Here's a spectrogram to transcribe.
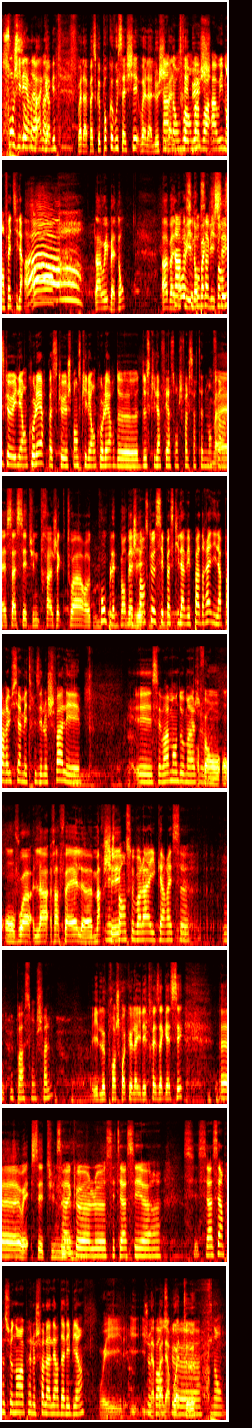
son gilet Son airbag. airbag. Voilà, parce que pour que vous sachiez, voilà, le Ah, cheval bah, on va voir. Ah oui, mais en fait, il a. Ah, Ah oui, bah non. Ah bah Ah, non, mais ils c'est n'ont pour pas ça que je glissé. pense qu'il est en colère parce que je pense qu'il est en colère de, de ce qu'il a fait à son cheval certainement. Enfin, Bah, ça, c'est une trajectoire euh, complètement mais je déviée. pense que c'est parce qu'il avait pas de rêne, il a pas réussi à maîtriser le cheval et, et c'est vraiment dommage. Enfin, on, voit là Raphaël euh, Mais marcher. je pense que voilà, il caresse euh, ou, ou pas son cheval. Il le prend, je crois que là, il est très agacé. Euh, oui, c'est une. C'est vrai que le- c'était assez. euh, c'est assez impressionnant. Après, le cheval a l'air d'aller bien. Oui, il, il- n'a pas l'air que- boiteux. Non.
